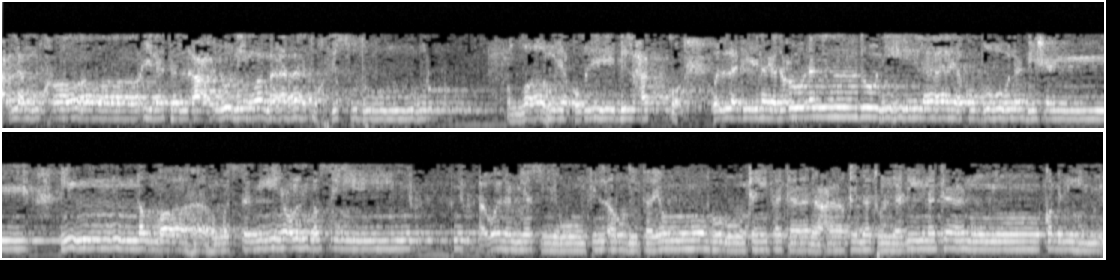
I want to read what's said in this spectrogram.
يعلم خائنة الأعين وما تخفي الصدور. الله يقضي بالحق والذين يدعون من دونه لا يقضون بشيء. إن الله هو السميع البصير. أولم يسيروا في الأرض فينظروا كيف كان عاقبة الذين كانوا من قبلهم.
